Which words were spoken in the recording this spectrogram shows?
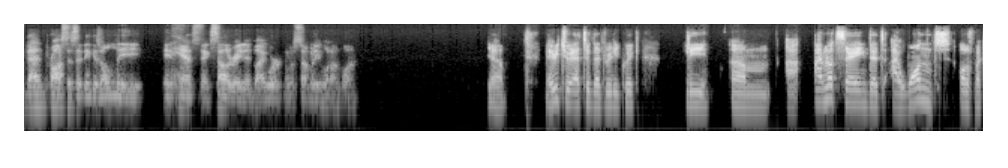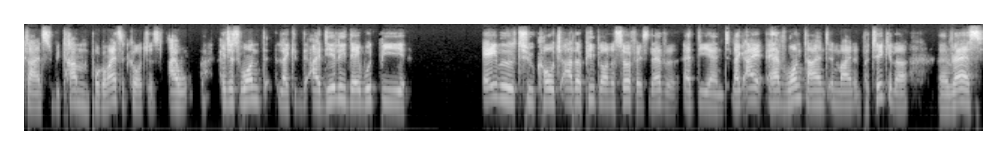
that process I think is only enhanced and accelerated by working with somebody one on one. Yeah, maybe to add to that really quickly, um, I, I'm not saying that I want all of my clients to become poker mindset coaches. I I just want like ideally they would be able to coach other people on a surface level at the end. Like I have one client in mind in particular, uh, Raz,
